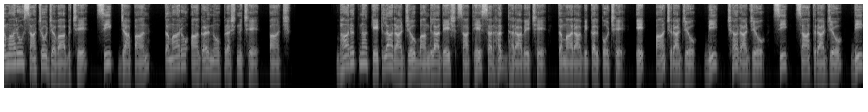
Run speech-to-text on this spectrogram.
तुम्हारा साचो जवाब छे सी जापान तुम्हारा આગળ નો પ્રશ્ન છે 5 ભારત ના કેટલા રાજ્યો બાંગ્લાદેશ સાથે સરહદ ધરાવે છે તમારો વિકલ્પો છે એ 5 રાજ્યો બી 6 રાજ્યો સી 7 રાજ્યો ડી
